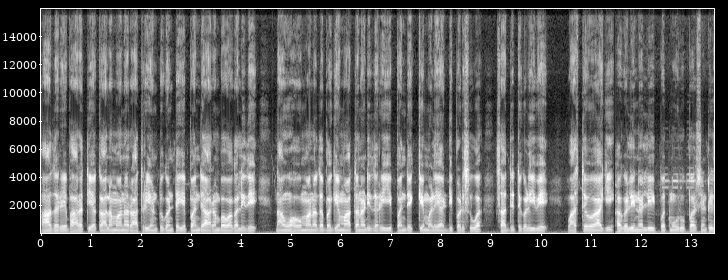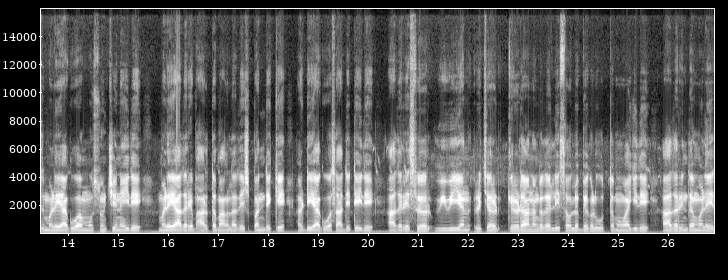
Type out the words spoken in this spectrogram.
ಆದರೆ ಭಾರತೀಯ ಕಾಲಮಾನ ರಾತ್ರಿ ಎಂಟು ಗಂಟೆಗೆ ಪಂದ್ಯ ಆರಂಭವಾಗಲಿದೆ. ನಾವು ಹವಾಮಾನದ ಬಗ್ಗೆ ಮಾತನಾಡಿದರೆ ಈ ಪಂದ್ಯಕ್ಕೆ ಮಳೆ ಅಡ್ಡಿಪಡಿಸುವ ಸಾಧ್ಯತೆಗಳು ಇವೆ. ವಾಸ್ತವವಾಗಿ ಹಗಲಿನಲ್ಲಿ ಇಪ್ಪತ್ಮೂರು ಪರ್ಸೆಂಟೇಜ್ ಮಳೆಯಾಗುವ ಮುನ್ಸೂಚನೆ ಇದೆ. ಮಳೆಯಾದರೆ ಭಾರತ-ಬಾಂಗ್ಲಾದೇಶ ಪಂದ್ಯಕ್ಕೆ ಅಡ್ಡಿಯಾಗುವ ಸಾಧ್ಯತೆ ಇದೆ. ಆದರೆ ಸರ್, ವಿವಿಯನ್ ರಿಚರ್ಡ್ ಕ್ರೀಡಾಂಗಣದಲ್ಲಿ ಸೌಲಭ್ಯಗಳು ಉತ್ತಮವಾಗಿದೆ. ಆದ್ದರಿಂದ ಮಳೆ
